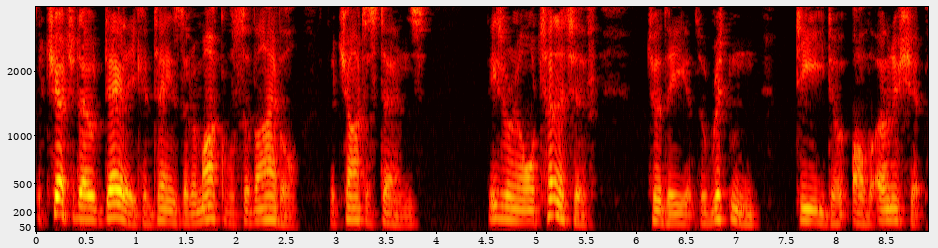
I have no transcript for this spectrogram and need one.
The church at Old Dailly contains the remarkable survival, the charter stones. These were an alternative to the, the written deed of ownership.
